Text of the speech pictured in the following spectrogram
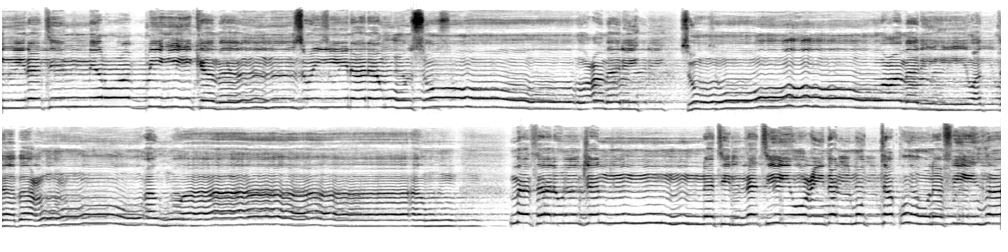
بينة من ربه كمن زين له سوء عمله سوء عمله واتبعوا أهواءهم. مثل الجنة التي وعد المتقون فيها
